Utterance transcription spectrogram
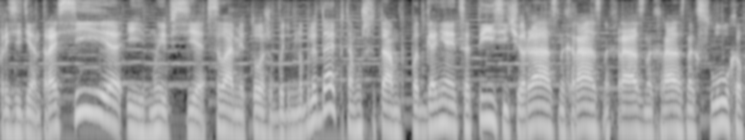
президент России, и мы все с вами тоже будем наблюдать, потому что там подгоняется тысячи разных, разных, разных, разных слухов,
